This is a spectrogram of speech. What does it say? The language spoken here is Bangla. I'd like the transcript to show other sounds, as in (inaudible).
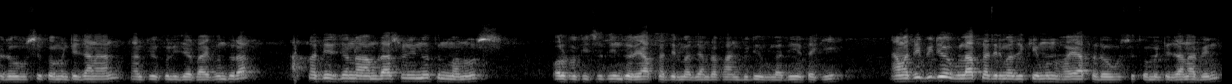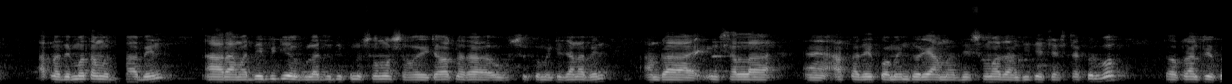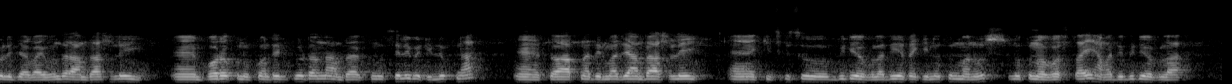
আপনারা অবশ্যই কমেন্টে জানান প্রান্তীয় কলিজার ভাই বন্ধুরা আপনাদের জন্য আমরা আসলে নতুন মানুষ। অল্প কিছুদিন ধরে আপনাদের মাঝে আমরা ফান ভিডিওগুলো দিয়ে থাকি। আমাদের ভিডিওগুলো আপনাদের মাঝে কেমন হয় আপনারা অবশ্যই কমেন্টে জানাবেন, আপনাদের মতামত জানাবেন। আর আমাদের ভিডিওগুলো যদি কোনো সমস্যা হয়, এটাও আপনারা অবশ্যই কমেন্টে জানাবেন। আমরা ইনশাল্লাহ আপনাদের কমেন্ট ধরে আমাদের সমাধান দিতে চেষ্টা করব। তো প্রান্তীয় কলেজার ভাই বন্ধুরা আমরা আসলেই বড় কোনো কন্টেন্ট ক্রিয়েটর না, আমরা কোনো সেলিব্রিটি লোক না। তো আপনাদের মাঝে আমরা আসলেই কিছু কিছু ভিডিওগুলো দিয়ে থাকি নতুন মানুষ, নতুন অবস্থায় আমাদের ভিডিওগুলা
